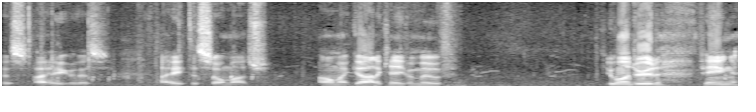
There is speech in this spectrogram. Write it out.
this. I hate this. I hate this so much. Oh my god, I can't even move. 200 ping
